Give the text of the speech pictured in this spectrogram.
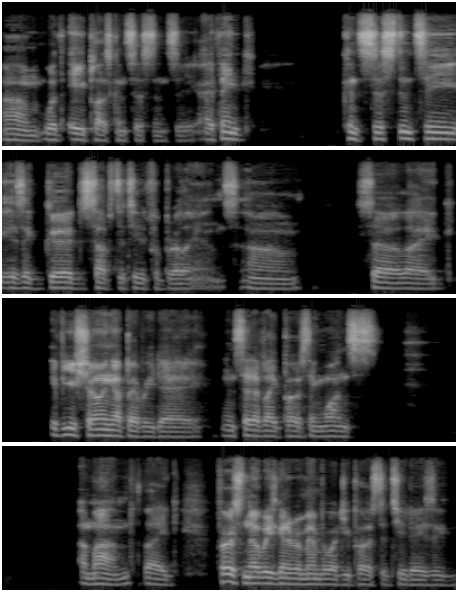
um, with a plus consistency i think consistency is a good substitute for brilliance um, so like if you're showing up every day instead of like posting once a month like first nobody's going to remember what you posted two days ag-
